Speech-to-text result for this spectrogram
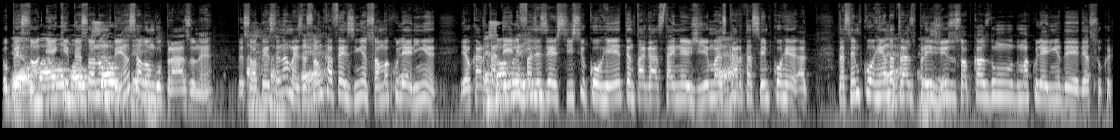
O pessoal, é, uma, é que o pessoal não pensa a longo prazo, né? O pessoal pensa, não, mas é, é, só um cafezinho, é só uma colherinha. E aí o cara é tá dele, fazer exercício, correr, tentar gastar energia, mas é. o cara tá sempre, correr, tá sempre correndo é, atrás do é prejuízo só por causa de, um, de uma colherinha de, de, açúcar.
